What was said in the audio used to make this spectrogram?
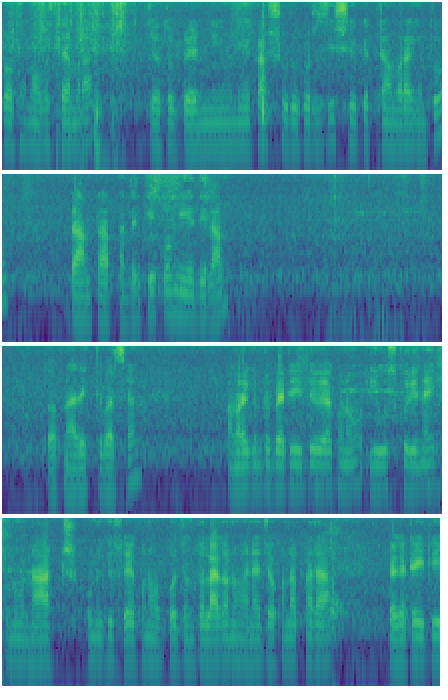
প্রথম অবস্থায় আমরা যেহেতু ব্র্যান্ড নিউ নিয়ে কাজ শুরু করেছি, সেক্ষেত্রে আমরা কিন্তু দামটা আপনাদেরকে কমিয়ে দিলাম। তো আপনারা দেখতে পাচ্ছেন আমরা কিন্তু ব্যাটারিতে এখনও ইউজ করি নাই। কোনো নাট, কোনো কিছু এখনও পর্যন্ত লাগানো হয় না যখন আপনারা ব্যাটারিটি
